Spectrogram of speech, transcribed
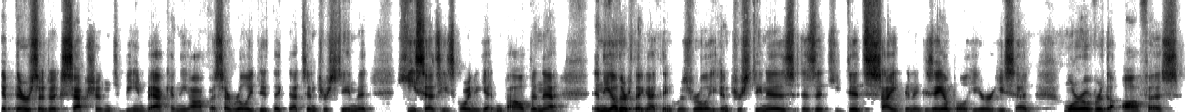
if there's an exception to being back in the office. I really do think that's interesting that he says he's going to get involved in that. And the other thing I think was really interesting is is that he did cite an example here. He said, moreover, the office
